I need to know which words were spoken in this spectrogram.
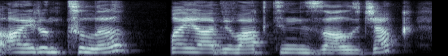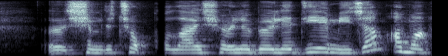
ayrıntılı, bayağı bir vaktinizi alacak. E, şimdi çok kolay şöyle böyle diyemeyeceğim ama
